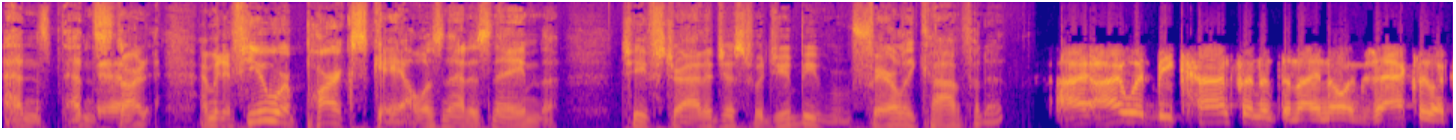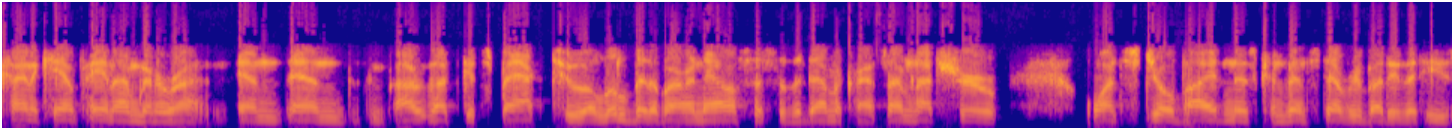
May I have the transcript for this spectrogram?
hadn't hadn't yeah. started. I mean, if you were Parscale, isn't that his name, the chief strategist? Would you be fairly confident? I, I would be confident that I know exactly what kind of campaign I'm going to run, and and uh, that gets back to a little bit of our analysis of the Democrats. I'm not sure once Joe Biden has convinced everybody that he's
